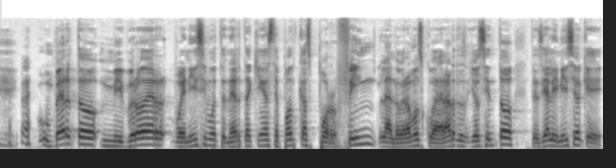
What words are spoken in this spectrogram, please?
Humberto, mi brother, buenísimo tenerte aquí en este podcast. Por fin la logramos cuadrar. Yo siento, te decía al inicio que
